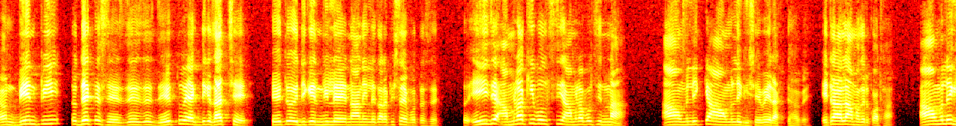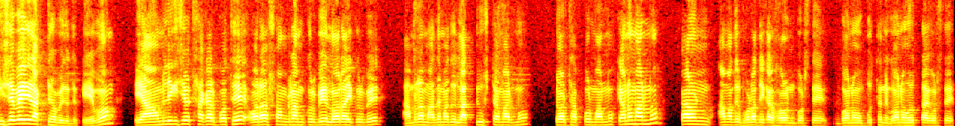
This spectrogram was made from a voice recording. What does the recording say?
এখন বিএনপি তো দেখতেছে যে, যেহেতু একদিকে যাচ্ছে, সেহেতু ওইদিকে নিলে, না নিলে তারা পিছায় পড়তেছে। তো এই যে আমরা কি বলছি, আমরা বলছি না। আওয়ামী লীগকে আওয়ামী লীগ হিসেবেই রাখতে হবে। এটা হলো আমাদের কথা। আওয়ামী লীগ হিসেবেই রাখতে হবে তাদেরকে এবং এই আওয়ামী লীগ হিসেবে থাকার পথে ওরা সংগ্রাম করবে, লড়াই করবে। আমরা মাঝে মাঝে লাত্তি উষ্টা মারমো, চর থাপ্পড় মারমো। কেন মারমো? কারণ আমাদের ভোটাধিকার হরণ করছে, গণ অভ্যুত্থানে গণহত্যা করছে।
